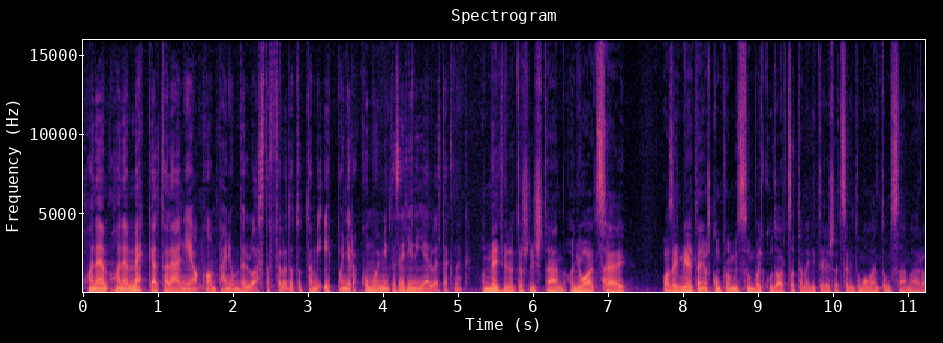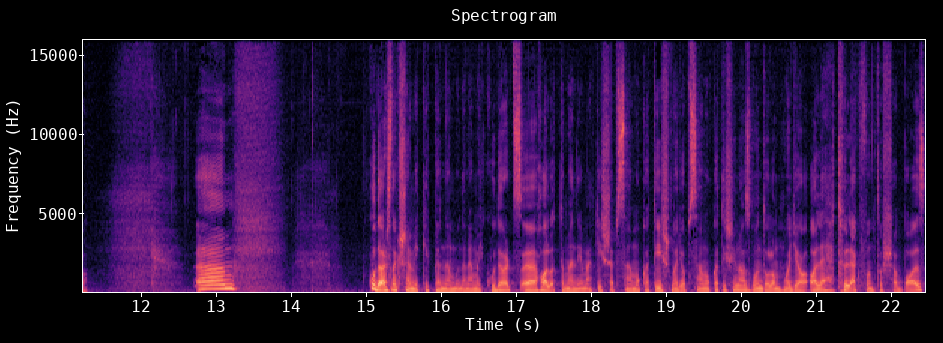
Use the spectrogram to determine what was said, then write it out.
hanem, hanem meg kell találnia a kampányon belül azt a feladatot, ami épp annyira komoly, mint az egyéni jelölteknek. A 45-ös listán a 8 hely az egy méltányos kompromisszum, vagy kudarc a te megítélésed szerint a Momentum számára? Um, Kudarcnak semmiképpen nem mondanám, hogy kudarc. Hallottam ennél már kisebb számokat is, nagyobb számokat is. Én azt gondolom, hogy a, a lehető legfontosabb az,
